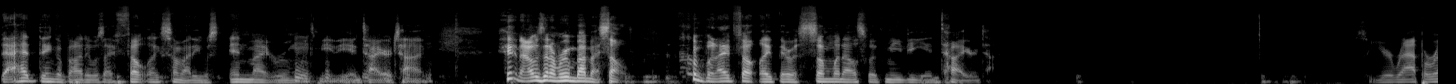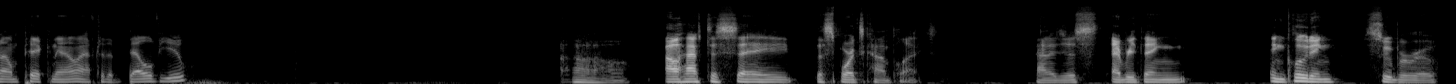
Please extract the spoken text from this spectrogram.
bad thing about it was I felt like somebody was in my room with me the entire time. And I was in a room by myself, but I felt like there was someone else with me the entire time. So your wraparound pick now after the Bellevue. Oh, I'll have to say the sports complex. Kind of just everything, including Subaru,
